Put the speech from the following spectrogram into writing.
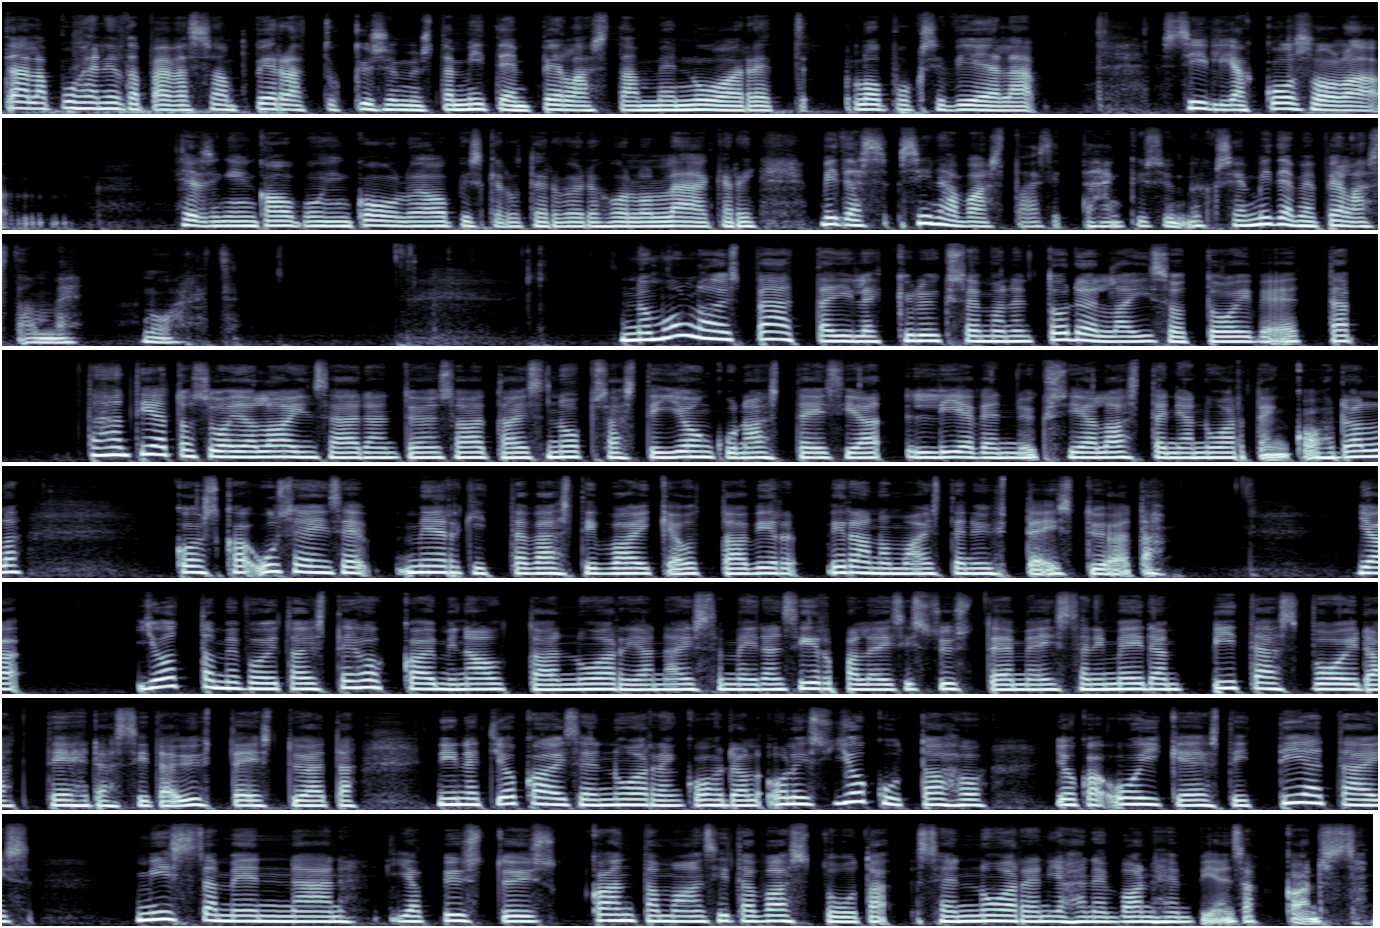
Täällä puheen iltapäivässä on perattu kysymystä, miten pelastamme nuoret. Lopuksi vielä Silja Kosola, Helsingin kaupungin koulu- ja opiskeluterveydenhuollon lääkäri. Mitäs sinä vastaisit tähän kysymykseen? Miten me pelastamme nuoret? No mulla olisi päättäjille kyllä yksi todella iso toive, että tähän tietosuojalainsäädäntöön saataisiin nopsasti jonkun asteisia lievennyksiä lasten ja nuorten kohdalla, koska usein se merkittävästi vaikeuttaa vir- viranomaisten yhteistyötä. Ja jotta me voitaisiin tehokkaimmin auttaa nuoria näissä meidän sirpaleisissa systeemeissä, niin meidän pitäisi voida tehdä sitä yhteistyötä niin, että jokaisen nuoren kohdalla olisi joku taho, joka oikeasti tietäisi, missä mennään ja pystyisi kantamaan sitä vastuuta sen nuoren ja hänen vanhempiensa kanssa.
